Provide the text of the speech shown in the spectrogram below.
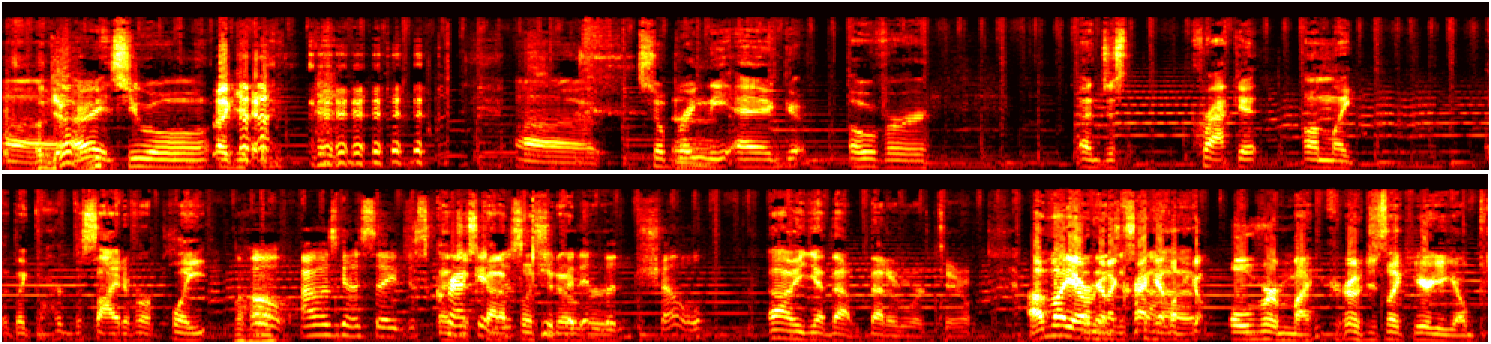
Uh, Again? All right, she will. Again. uh, she'll bring Uh. the egg over and just crack it on like like her, the side of her plate. Uh-huh. oh, I was gonna say just crack just it and just push keep it it, in over. the shell. Oh yeah, that that would work too. I thought you were gonna crack kinda- it like over micro, just like here you go.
